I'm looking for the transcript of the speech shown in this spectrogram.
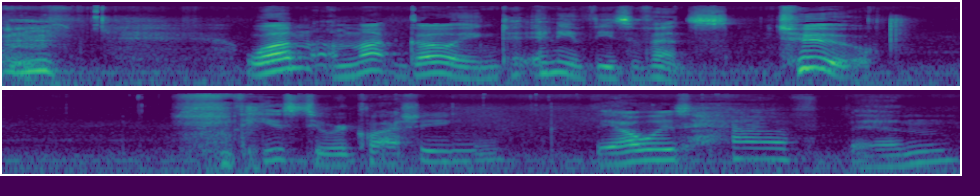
One, I'm not going to any of these events. Two, these two are clashing. They always have been.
